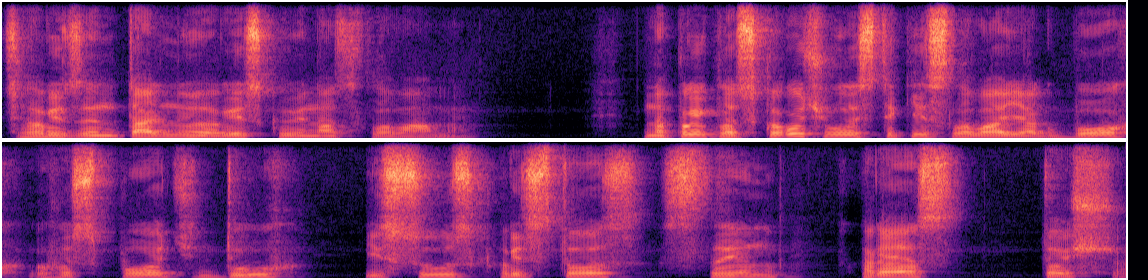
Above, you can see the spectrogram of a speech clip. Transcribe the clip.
з горизонтальною рискою над словами. Наприклад, скорочувались такі слова, як Бог, Господь, Дух, Ісус, Христос, Син, Хрест тощо.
